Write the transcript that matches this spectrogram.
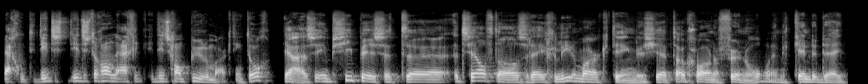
Ja, goed, dit is, dit is toch gewoon eigenlijk dit is gewoon pure marketing, toch? Ja, dus in principe is het uh, hetzelfde als reguliere marketing. Dus je hebt ook gewoon een funnel, een candidate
